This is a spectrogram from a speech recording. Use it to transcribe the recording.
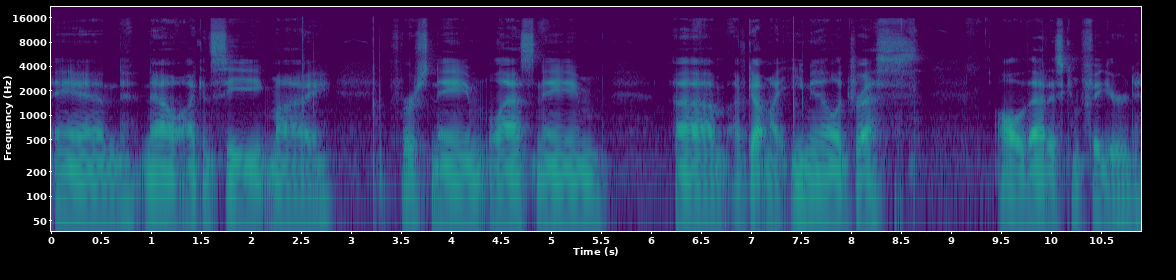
and now I can see my first name, last name, um, I've got my email address. All of that is configured.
